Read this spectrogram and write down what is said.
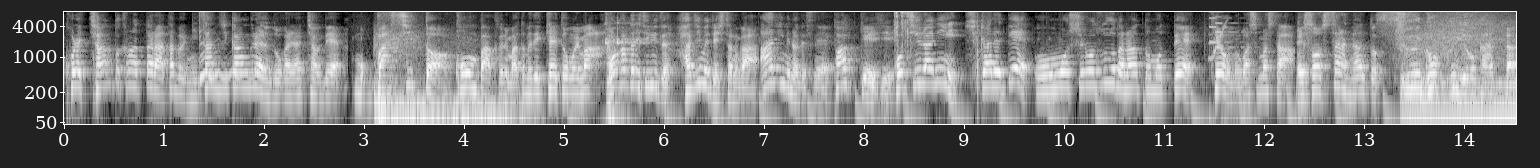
これちゃんと叶ったら多分2、3時間ぐらいの動画になっちゃうんで、もうバシッとコンパクトにまとめていきたいと思います。物語シリーズ初めてしたのがアニメのですね、パッケージ。こちらに敷かれて面白そうだなと思って手を伸ばしました。え、そしたらなんとすごく良かった。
